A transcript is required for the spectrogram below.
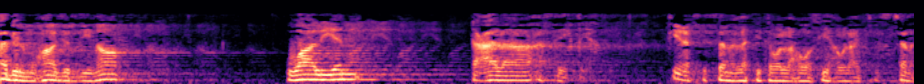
أبي المهاجر دينار واليا على أفريقيا. في نفس السنة التي تولى هو فيها ولاية مصر سنة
